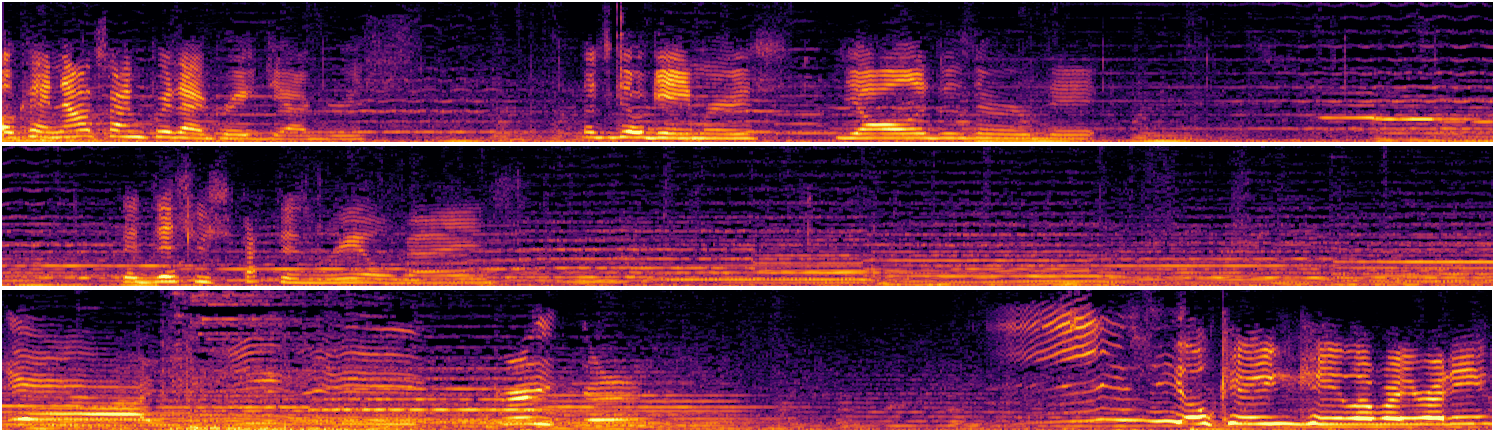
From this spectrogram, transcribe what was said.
Okay, now time for that great Jagras. Let's go, gamers. Y'all deserved it. The disrespect is real, guys. Yeah, easy. great game. Easy. Okay, Caleb, are you ready?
